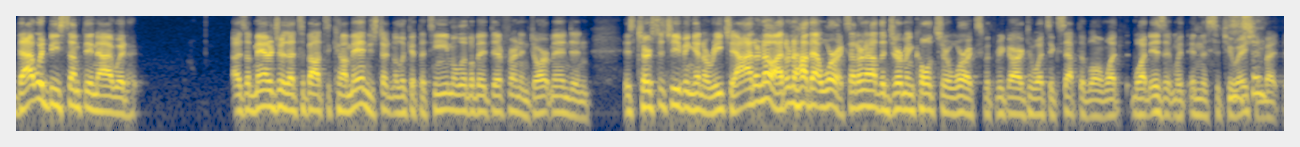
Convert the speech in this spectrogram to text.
that would be something I would, as a manager that's about to come in, you're starting to look at the team a little bit different in Dortmund. And is Terzic even going to reach out? I don't know. I don't know how that works. I don't know how the German culture works with regard to what's acceptable and what what isn't within the situation. So, but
